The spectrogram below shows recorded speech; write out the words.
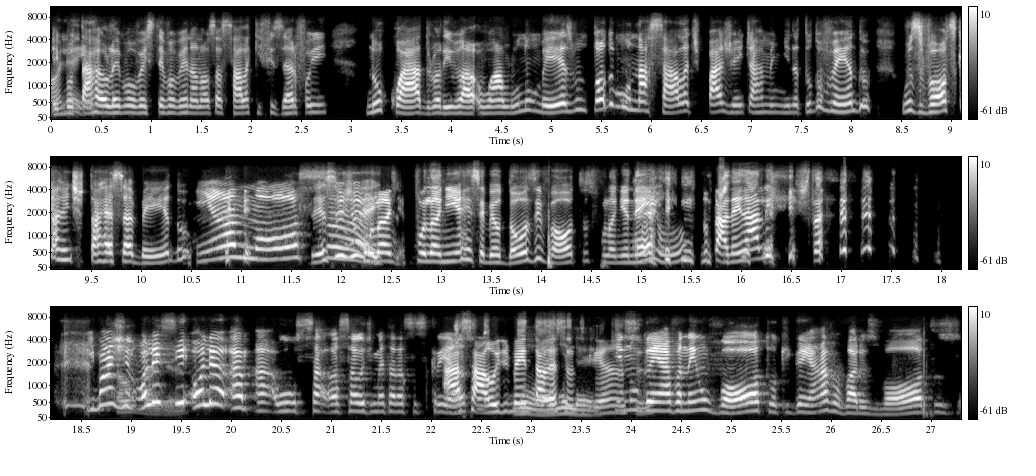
E Olha aí. botava, eu lembro uma vez, teve uma vez na nossa sala que fizeram, foi no quadro ali, o a- um aluno mesmo, todo mundo na sala, tipo a gente, as meninas, tudo vendo os votos que a gente está recebendo Minha nossa! desse jeito. Fulani- Fulaninha recebeu 12 votos, fulaninha É. nenhum, não tá nem na lista. Imagina, Oh, olha esse, olha a, a, o a saúde mental dessas A crianças saúde Não mental é, dessas mulher. que não crianças. ganhava nenhum voto, ou que ganhava vários votos,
